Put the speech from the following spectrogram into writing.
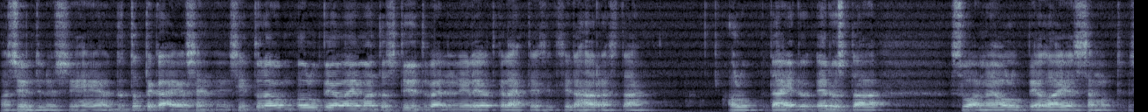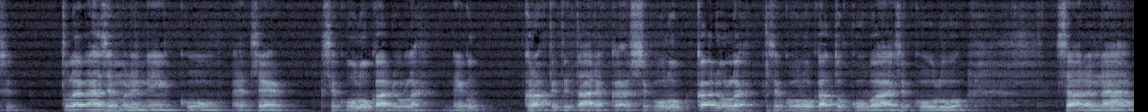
on syntynyt siihen. Ja to- totta kai, jos se, siitä tulee olympialaji, mä oon tosi tyytyväinen niille, jotka lähtee sit sitä harrastaa tai edu- edustaa Suomea olympialajissa, mutta sit tulee vähän semmoinen, niin että se, se kuuluu kadulle, niin kuin graffititaidekaan. Se kuuluu kadulle, se kuuluu katukuvaan ja se kuuluu saada nämä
